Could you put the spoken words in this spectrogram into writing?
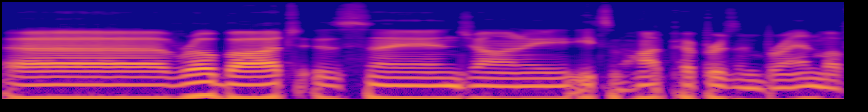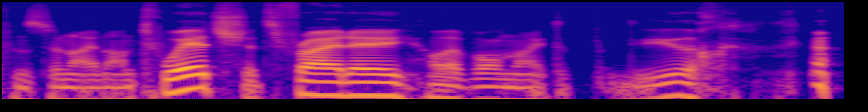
uh, Robot is saying, Johnny, eat some hot peppers and bran muffins tonight on Twitch. It's Friday. I'll have all night to. Ugh.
